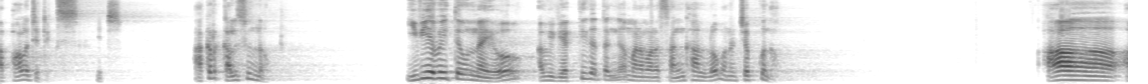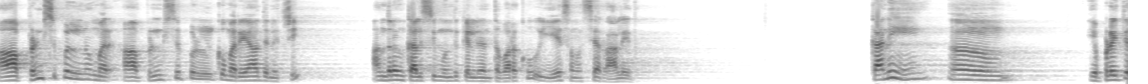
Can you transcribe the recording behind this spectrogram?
అపాలజెటిక్స్ అక్కడ కలిసి ఉందాం. ఇవి ఏవైతే ఉన్నాయో అవి వ్యక్తిగతంగా మన మన సంఘాల్లో మనం చెప్పుకుందాం. ఆ ఆ ప్రిన్సిపల్ను మరి ఆ ప్రిన్సిపల్కు మర్యాదనిచ్చి అందరం కలిసి ముందుకెళ్ళినంత వరకు ఏ సమస్య రాలేదు. కానీ ఎప్పుడైతే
